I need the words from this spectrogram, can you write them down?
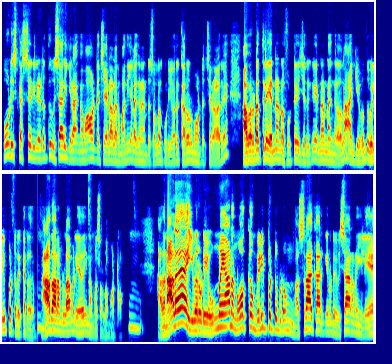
போலீஸ் கஸ்டடியில் எடுத்து விசாரிக்கிறாங்க. மாவட்ட செயலாளர் மதியழகன் என்று சொல்லக்கூடியவர் கரூர் மாவட்ட செயலாளர். அவரிடத்துல என்னென்ன ஃபுட்டேஜ் இருக்கு என்னென்னங்கிறதெல்லாம் அங்கே வந்து வெளிப்பட்டு இருக்கிறது ம். ஆதாரம் இல்லாமல் எதையும் நம்ம சொல்ல மாட்டோம். அதனால இவருடைய உண்மையான நோக்கம் வெளிப்பட்டு விடும் அஸ்ரா கார்கினுடைய விசாரணையிலே.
